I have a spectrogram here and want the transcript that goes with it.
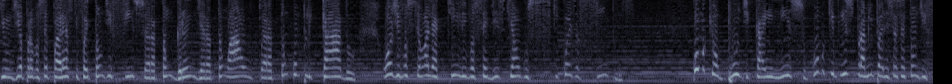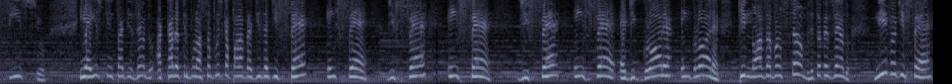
que um dia para você parece que foi tão difícil, era tão grande, era tão alto, era tão complicado. Hoje você olha aquilo e você diz que é algo, que coisa simples. Como que eu pude cair nisso? Como que isso para mim parecia ser tão difícil? E é isso que ele está dizendo, a cada tribulação, por isso que a palavra diz é de fé em fé, de fé em fé, de fé em fé, é de glória em glória, que nós avançamos. Então está dizendo, nível de fé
